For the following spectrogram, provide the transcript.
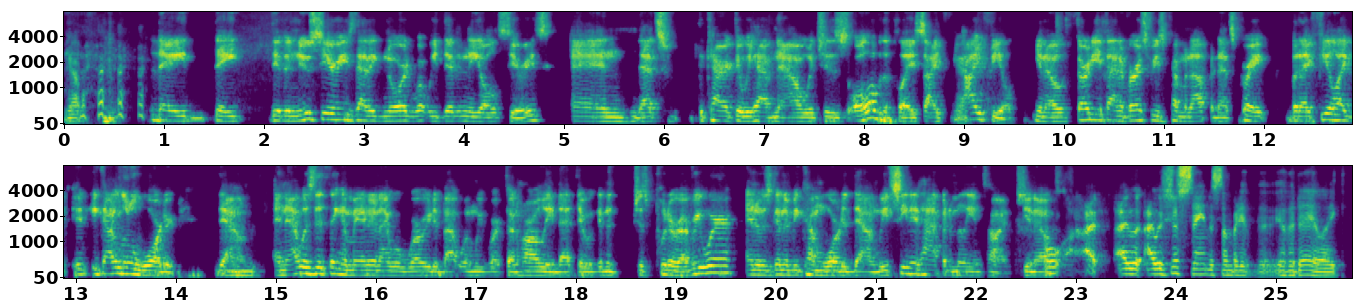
Yep. they they did a new series that ignored what we did in the old series, and that's the character we have now, which is all over the place. I Yeah. I feel you know 30th anniversary is coming up, and that's great, but I feel like it, it got a little watered down, mm-hmm. and that was the thing Amanda and I were worried about when we worked on Harley that they were going to just put her everywhere, and it was going to become watered down. We've seen it happen a million times, you know. Oh, I, I, I was just saying to somebody the other day, like,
